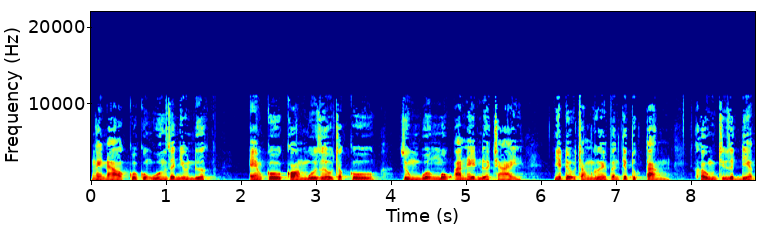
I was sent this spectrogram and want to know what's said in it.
Ngày nào cô cũng uống rất nhiều nước. Em cô còn mua dấu cho cô, dùng muỗng múc ăn hết nửa trái. Nhiệt độ trong người vẫn tiếp tục tăng, không chịu dứt điểm.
